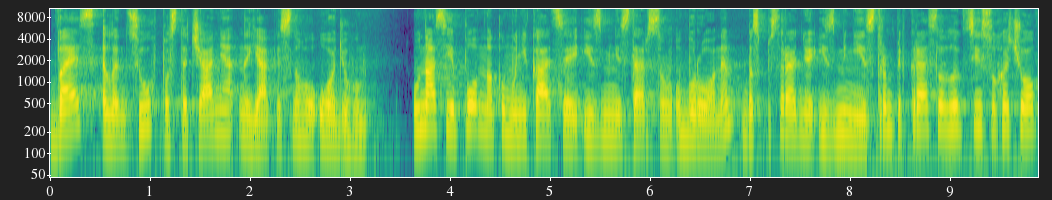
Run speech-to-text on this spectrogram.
весь ланцюг постачання неякісного одягу. У нас є повна комунікація із Міністерством оборони, безпосередньо із міністром, підкреслив Олексій Сухачов.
